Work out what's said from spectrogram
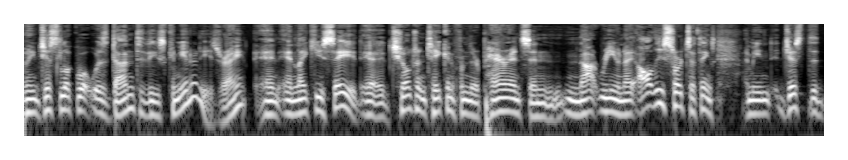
mean, just look what was done to these communities, right? And and like you say, uh, children taken from their parents and not reunite, all these sorts of things. I mean, just the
